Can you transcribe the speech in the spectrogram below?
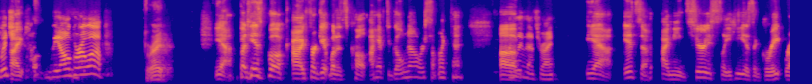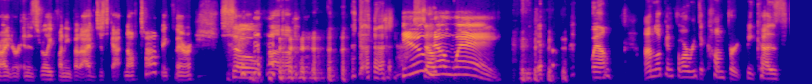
which Right. we all grow up. Right. Yeah. But his book, I forget what it's called. I have to go now or something like that. I Um, believe that's right. yeah it's a i mean seriously he is a great writer and it's really funny but i've just gotten off topic there so um, You so- no way. well i'm looking forward to comfort because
